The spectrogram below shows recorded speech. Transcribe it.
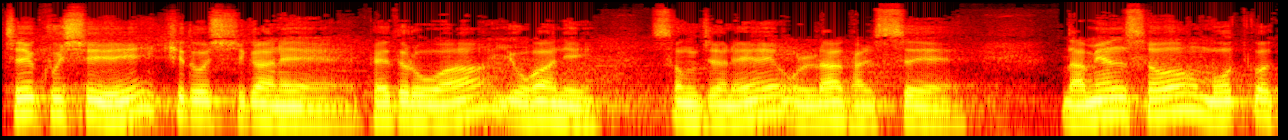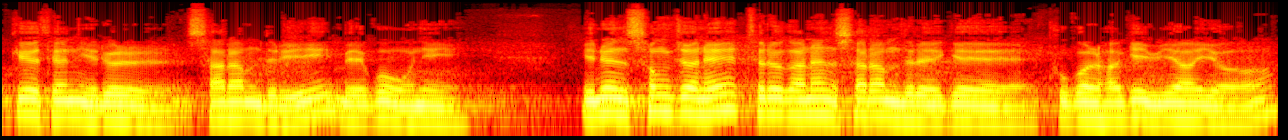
제9시 기도 시간에 베드로와 요한이 성전에 올라갈새 나면서 못 걷게 된 이를 사람들이 메고 오니 이는 성전에 들어가는 사람들에게 구걸하기 위하여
